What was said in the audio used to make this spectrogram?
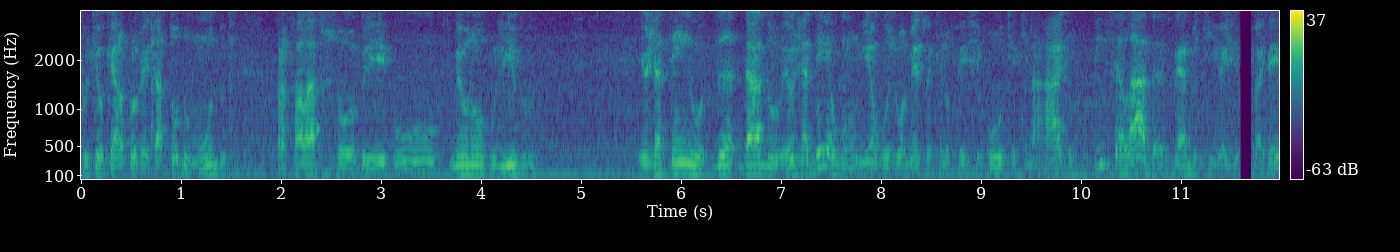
porque eu quero aproveitar todo mundo para falar sobre o meu novo livro. Eu já tenho dado, eu já dei algum, em alguns momentos aqui no Facebook, aqui na rádio, pinceladas né, do que ele vai ser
